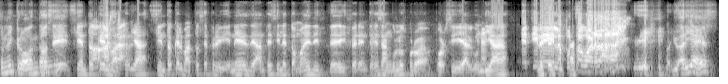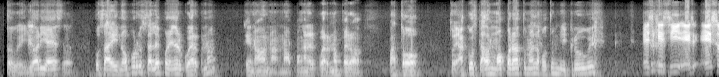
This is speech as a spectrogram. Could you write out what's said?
al microondas? No sé, siento No, que el vato ya, siento que el vato se previene desde antes y le toma de, dif- de diferentes ángulos por, por si algún día. Ya tiene la puta guardada. Yo haría eso, güey. Yo haría eso. O sea, y no por estarle poniendo el cuerno. Que no, no, no, pongan el cuerno, pero, pato, estoy acostado, no me voy a parar a tomar la foto en micro, güey. Es que sí, es- eso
